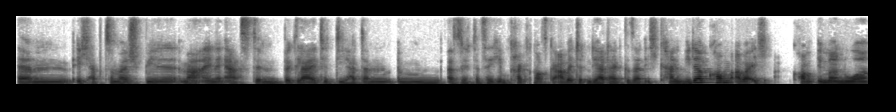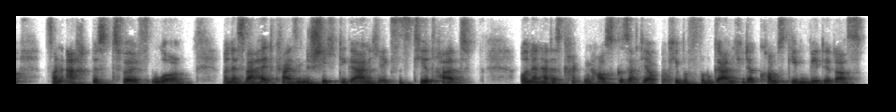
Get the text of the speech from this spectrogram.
ähm, ich habe zum Beispiel mal eine Ärztin begleitet, die hat dann im, also hat tatsächlich im Krankenhaus gearbeitet und die hat halt gesagt, ich kann wiederkommen, aber ich komme immer nur von 8 bis 12 Uhr. Und das war halt quasi eine Schicht, die gar nicht existiert hat. Und dann hat das Krankenhaus gesagt, ja, okay, bevor du gar nicht wiederkommst, geben wir dir das.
